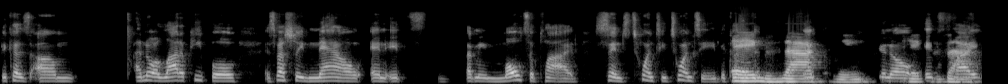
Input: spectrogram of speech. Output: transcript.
because um I know a lot of people, especially now, and it's, I mean, multiplied since 2020. Because exactly. you know, exactly. it's like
